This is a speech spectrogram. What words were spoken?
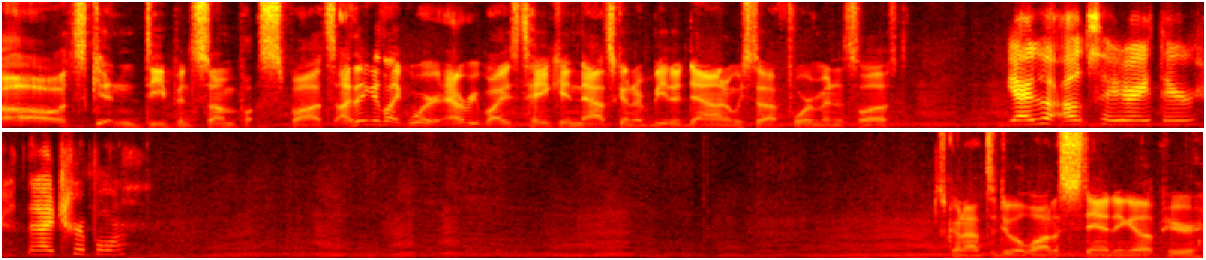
Oh, it's getting deep in some spots. I think it's like where everybody's taking. That's gonna beat it down, and we still have four minutes left. Yeah, I go outside right there. Then I triple. It's gonna have to do a lot of standing up here.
